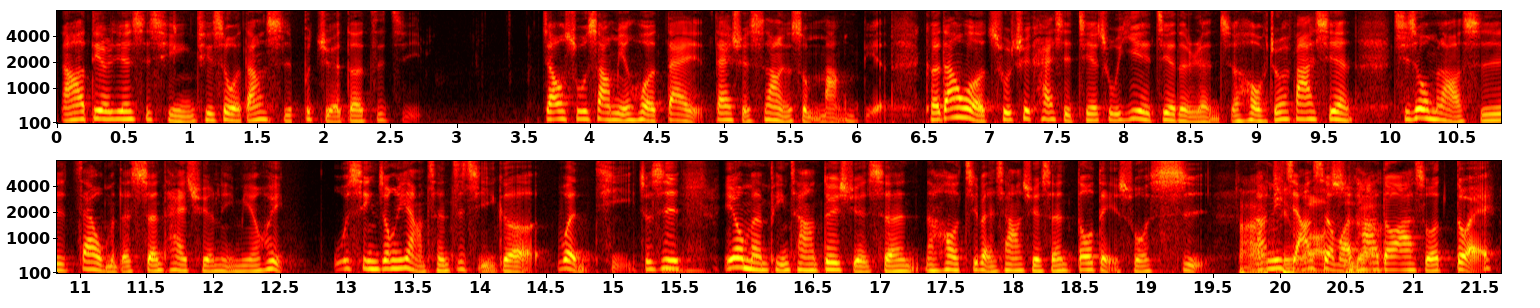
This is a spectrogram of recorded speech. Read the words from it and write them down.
然后第二件事情，其实我当时不觉得自己。教书上面或者带带学生上有什么盲点？可当我出去开始接触业界的人之后，我就会发现，其实我们老师在我们的生态圈里面，会无形中养成自己一个问题，就是因为我们平常对学生，然后基本上学生都得说是，然后你讲什么他都要说对，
